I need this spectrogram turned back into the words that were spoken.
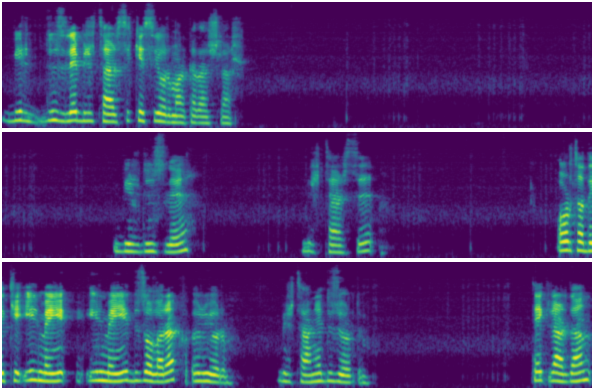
Bir düzle bir tersi kesiyorum arkadaşlar. Bir düzle bir tersi ortadaki ilmeği ilmeği düz olarak örüyorum. Bir tane düz ördüm. Tekrardan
